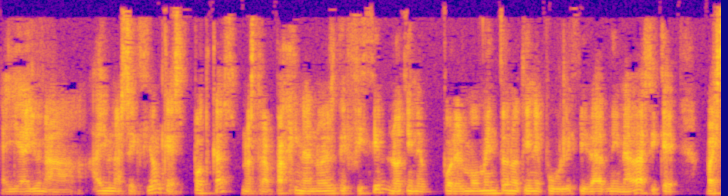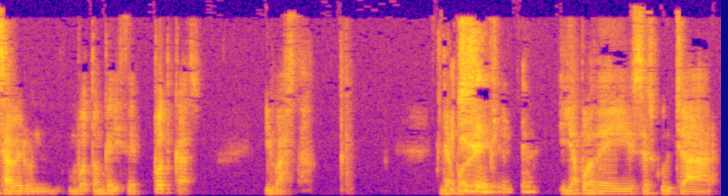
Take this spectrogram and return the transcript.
Ahí hay una, hay una sección que es podcast. Nuestra página no es difícil, no tiene, por el momento no tiene publicidad ni nada, así que vais a ver un, un botón que dice podcast y basta. Ya podéis, y ya podéis escuchar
